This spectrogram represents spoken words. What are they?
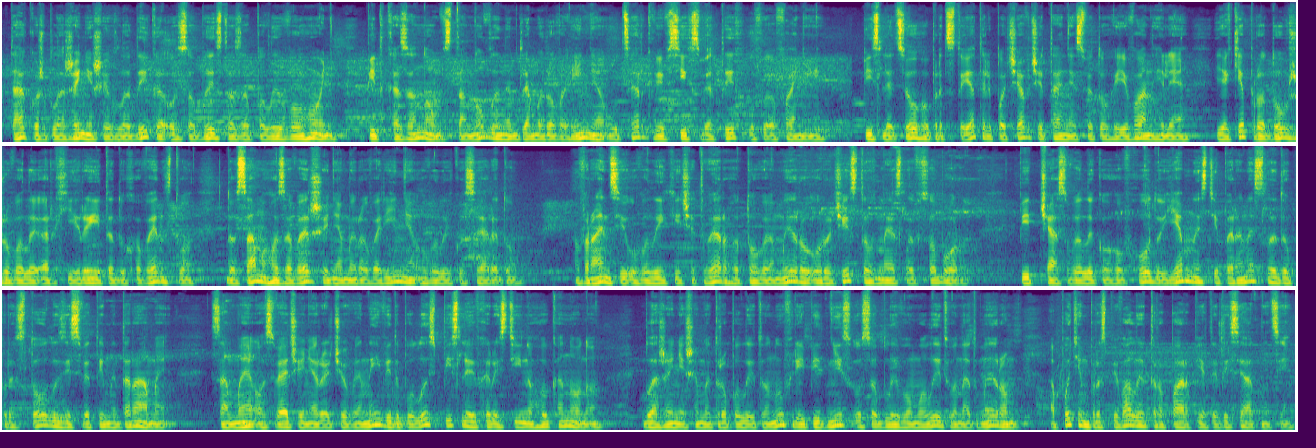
Також блаженніший владика особисто запалив вогонь під казаном, встановленим для мироваріння у церкві всіх святих у Феофанії. Після цього предстоятель почав читання святого Євангелія, яке продовжували архієреї та духовенство до самого завершення мироваріння у Велику Середу. Вранці у Великий Четвер готове миру урочисто внесли в собор. Під час великого входу ємності перенесли до престолу зі святими дарами. Саме освячення речовини відбулось після Євхаристійного канону. Блаженніший митрополит Онуфрій підніс особливу молитву над миром, а потім проспівали тропар п'ятидесятниці.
